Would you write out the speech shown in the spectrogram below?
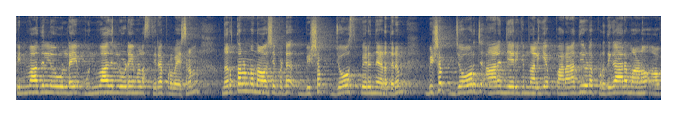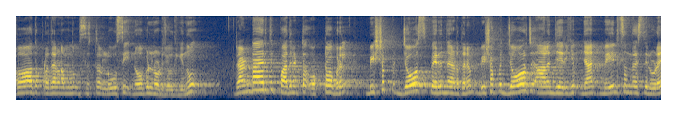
പിൻവാതിലുകളുടെയും മുൻവാതിലൂടെയുമുള്ള സ്ഥിരപ്രവേശനം നിർത്തണമെന്നാവശ്യപ്പെട്ട് ബിഷപ്പ് ജോസ് പെരുന്നേടത്തിനും ബിഷപ്പ് ജോർജ് ആലഞ്ചേരിക്കും നൽകിയ പരാതിയുടെ പ്രതികാരമാണോ അപവാദ പ്രചരണമെന്നും സിസ്റ്റർ ലൂസി നോബലിനോട് ചോദിക്കുന്നു. രണ്ടായിരത്തി പതിനെട്ട് ഒക്ടോബറിൽ ബിഷപ്പ് ജോസ് പെരുന്നേടത്തിനും ബിഷപ്പ് ജോർജ് ആലഞ്ചേരിക്കും ഞാൻ മെയിൽ സന്ദേശത്തിലൂടെ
